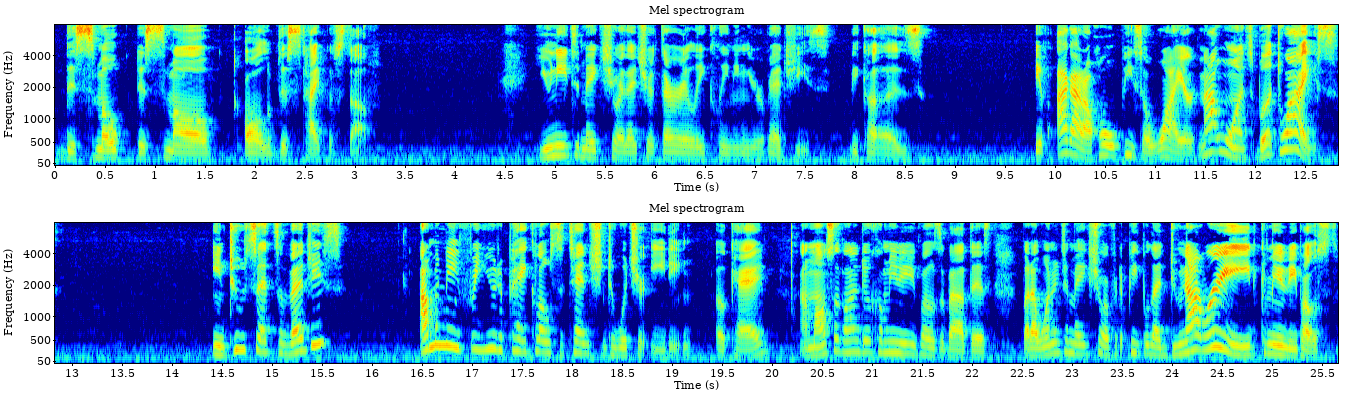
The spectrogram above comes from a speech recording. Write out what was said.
this smoke, this smog, all of this type of stuff. You need to make sure that you're thoroughly cleaning your veggies because if I got a whole piece of wire, not once, but twice, in two sets of veggies, I'm gonna need for you to pay close attention to what you're eating, okay? I'm also to do a community post about this, but I wanted to make sure for the people that do not read community posts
